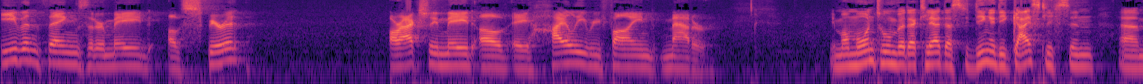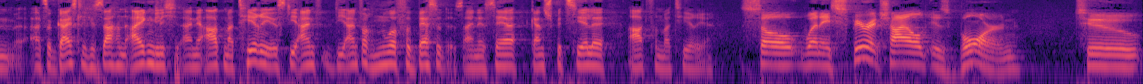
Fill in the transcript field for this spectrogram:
even things that are made of spirit are actually made of a highly refined matter. Im Mormontum wird erklärt, dass die Dinge, die geistlich sind, ähm, also geistliche Sachen, eigentlich eine Art Materie ist, die, ein, die einfach nur verbessert ist, eine sehr ganz spezielle Art von Materie. So, when a spirit child is born to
